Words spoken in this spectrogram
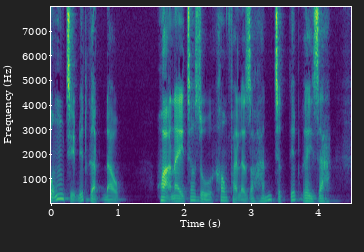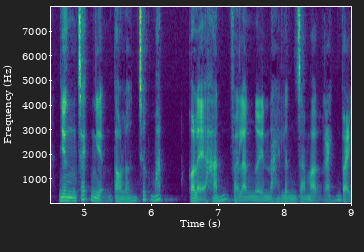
cũng chỉ biết gật đầu. Họa này cho dù không phải là do hắn trực tiếp gây ra, nhưng trách nhiệm to lớn trước mắt, có lẽ hắn phải là người nai lưng ra mà gánh vậy.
